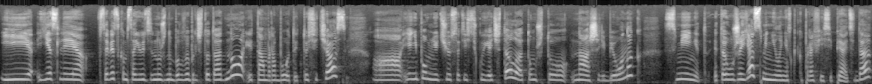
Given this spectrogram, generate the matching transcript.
и если в Советском Союзе нужно было выбрать что-то одно и там работать, то сейчас, а, я не помню, чью статистику я читала, о том, что наш ребенок сменит, это уже я сменила несколько профессий, пять, да,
